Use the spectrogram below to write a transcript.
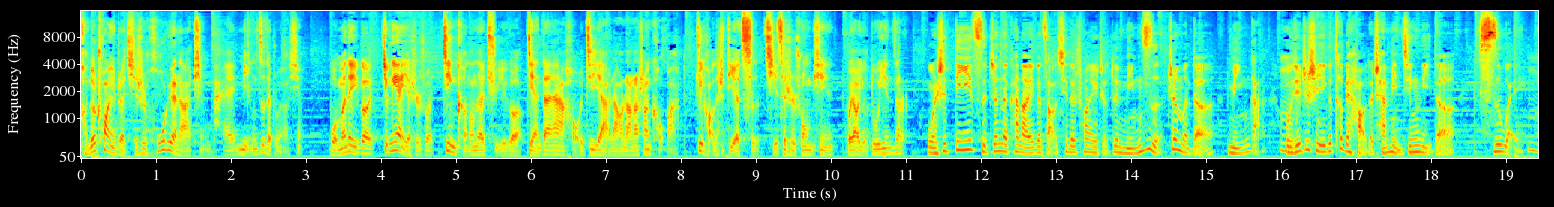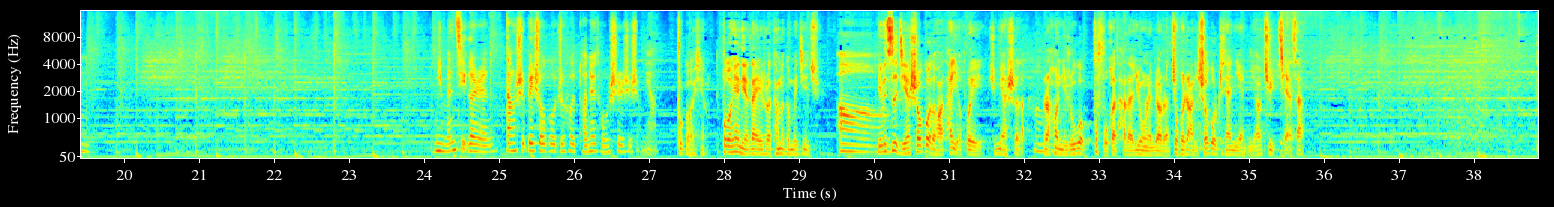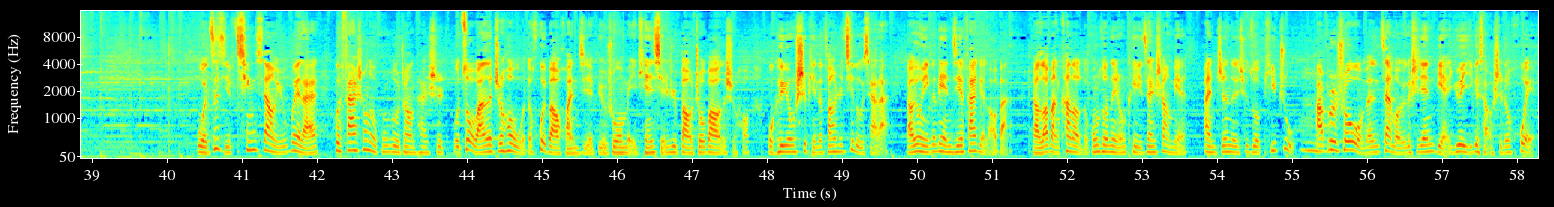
很多创业者其实忽略了品牌名字的重要性。我们的一个经验也是说，尽可能的取一个简单啊、好记啊，然后朗朗上口啊。最好的是叠词，其次是双拼，不要有多音字儿。我是第一次真的看到一个早期的创业者对名字这么的敏感，我觉得这是一个特别好的产品经理的思维。嗯。你们几个人当时被收购之后，团队同事是什么样的？不高兴，不高兴点在于说他们都没进去哦。因为字节收购的话，他也会去面试的。然后你如果不符合他的用人标准，就会让你收购之前你你要去遣散。我自己倾向于未来会发生的工作状态是，我做完了之后，我的汇报环节，比如说我每天写日报、周报的时候，我可以用视频的方式记录下来，然后用一个链接发给老板。让老板看到我的工作内容，可以在上面按真的去做批注，而不是说我们在某一个时间点约一个小时的会。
